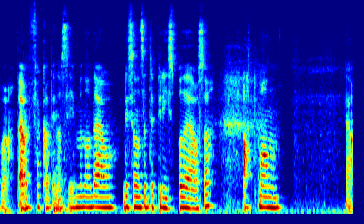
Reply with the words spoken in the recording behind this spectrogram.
Det er jo fucka ting å si, men det er jo litt sånn å sette pris på det også. At man Ja.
